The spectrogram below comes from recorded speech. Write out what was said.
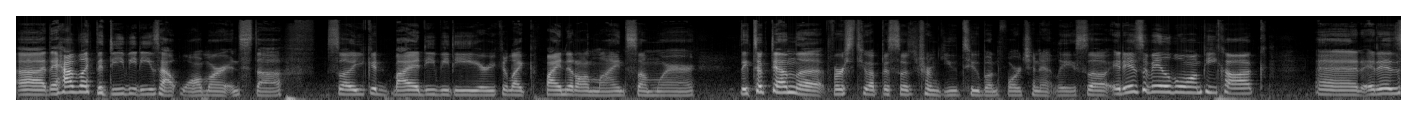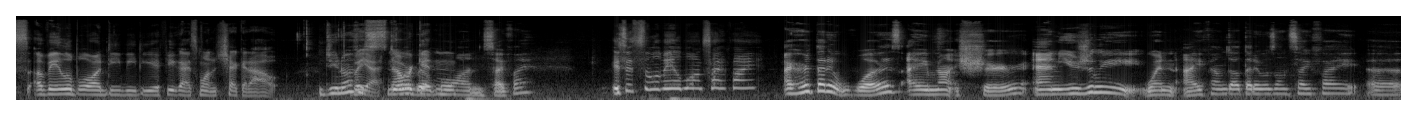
Uh they have like the DVDs at Walmart and stuff. So you could buy a DVD or you could like find it online somewhere. They took down the first two episodes from YouTube unfortunately. So it is available on Peacock and it is available on DVD if you guys want to check it out. Do you know if But it's yeah, now we're available getting- on Sci-Fi? Is it still available on Sci-Fi? I heard that it was. I am not sure. And usually, when I found out that it was on Sci-Fi, uh,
